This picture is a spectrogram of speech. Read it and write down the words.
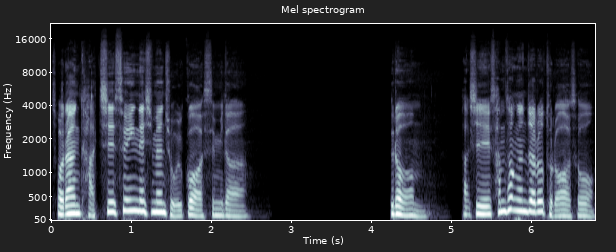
저랑 같이 수익 내시면 좋을 것 같습니다. 그럼 다시 삼성전자로 돌아와서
